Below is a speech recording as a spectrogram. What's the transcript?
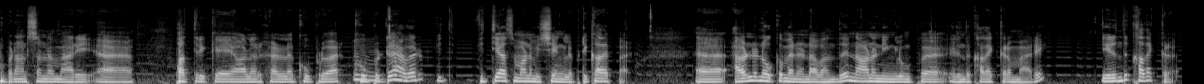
இப்போ நான் சொன்ன மாதிரி பத்திரிகையாளர்களை கூப்பிடுவார். கூப்பிட்டு அவர் வித்- வித்தியாசமான விஷயங்களை பற்றி கதைப்பார். அவரோட நோக்கம் என்னென்னா வந்து நானும் நீங்களும் இப்போ இருந்து கதைக்கிற மாதிரி இருந்து கதைக்கிறேன்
